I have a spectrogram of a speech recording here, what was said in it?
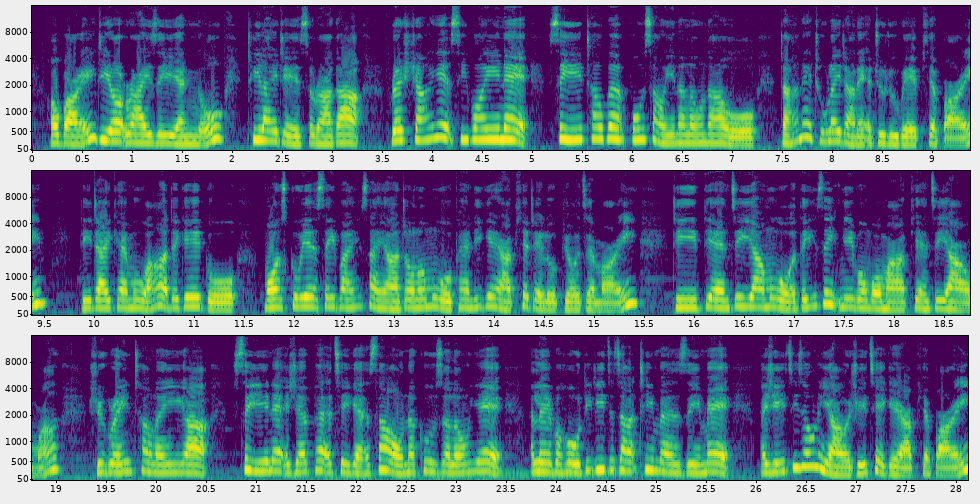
။ဟုတ်ပါတယ်ဒီတော့ Ryzian ကိုထိလိုက်တယ်ဆိုတာကရုရှားရဲ့စီးပွားရေးနဲ့စီးရေးထောက်ပံ့ပို့ဆောင်ရေးနှလုံးသားကိုဓာတ်နဲ့ထိုးလိုက်တာနဲ့အတူတူပဲဖြစ်ပါတယ်။ဒီတိုက်ခတ်မှုကတကယ်ကိုမော်စကိုရဲ့စိတ်ပိုင်းဆိုင်ရာတုံ့လုံးမှုကိုဖန်တီးခဲ့တာဖြစ်တယ်လို့ပြောကြပါတယ်။ဒီပြန်ကြည့်ရမှုကိုအသေးစိတ်မြေပုံပေါ်မှာပြန်ကြည့်ရအောင်ပါ။ယူကရိန်းထောက်လှမ်းရေးကစစ်ရေးနဲ့အရက်ဖက်အခြေခံအဆောက်အအုံနှစ်ခုစလုံးရဲ့အလဲပဟိုတိတိကျကျထိမှန်စေမဲ့အရေးကြီးဆုံးနေရာကိုရွေးချယ်ခဲ့တာဖြစ်ပါတယ်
